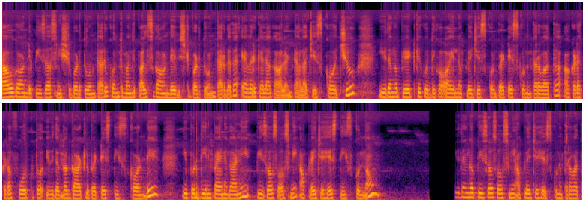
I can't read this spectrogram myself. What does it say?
లావుగా ఉండే పిజ్జాస్ని ఇష్టపడుతూ ఉంటారు. కొంతమంది పల్స్గా ఉండేవి ఇష్టపడుతూ ఉంటారు కదా. ఎవరికి ఎలా కావాలంటే అలా చేసుకోవచ్చు. ఈ విధంగా ప్లేట్కి కొద్దిగా ఆయిల్ని అప్లై చేసుకొని పెట్టేసుకున్న తర్వాత అక్కడక్కడ ఫోర్క్తో ఈ విధంగా ఘాట్లు పెట్టేసి తీసుకోండి. ఇప్పుడు దీనిపైన కానీ పిజ్జా సాస్ని అప్లై చేసేసి తీసుకుందాం. ఈ విధంగా పిజ్జా సాస్ని అప్లై చేసేసుకున్న తర్వాత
